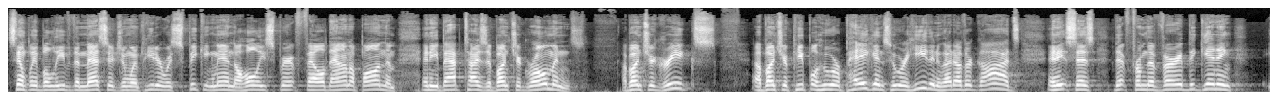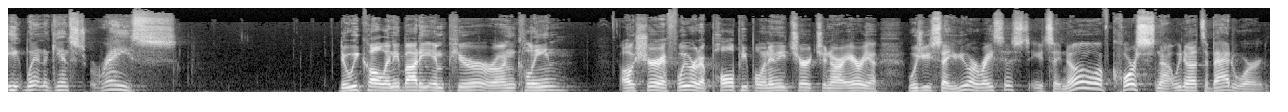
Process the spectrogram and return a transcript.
simply believed the message. And when Peter was speaking, man, the Holy Spirit fell down upon them. And he baptized a bunch of Romans, a bunch of Greeks, a bunch of people who were pagans, who were heathen, who had other gods. And it says that from the very beginning, it went against race. Do we call anybody impure or unclean? Oh, sure, if we were to poll people in any church in our area, would you say, You are racist? You'd say, No, of course not. We know that's a bad word.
